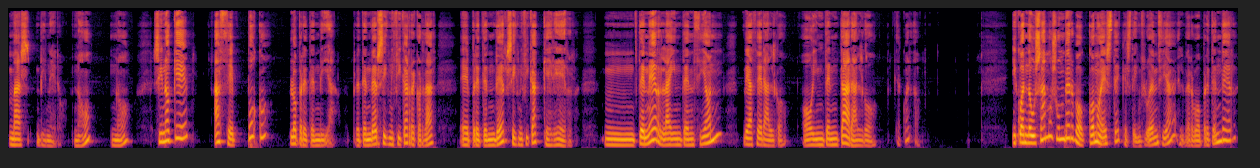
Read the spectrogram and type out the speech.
más dinero. No, no, sino que hace poco lo pretendía. Pretender significa, recordad, eh, pretender significa querer, mm, tener la intención de hacer algo o intentar algo. ¿De acuerdo? Y cuando usamos un verbo como este, que es de influencia, el verbo pretender,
